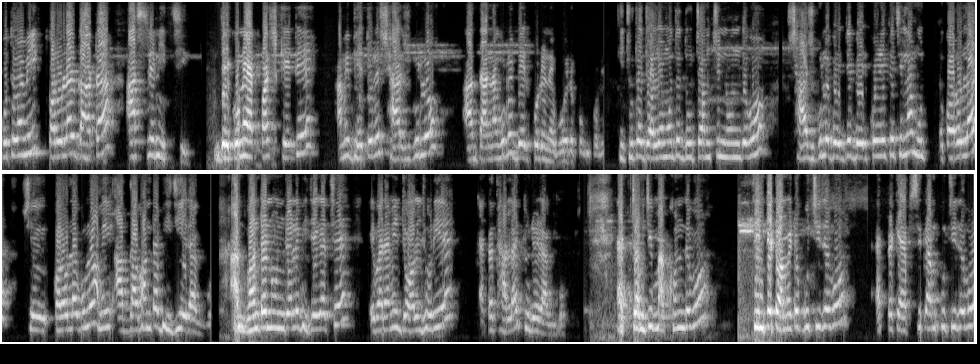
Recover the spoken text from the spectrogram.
প্রথমে আমি করলার গাটা আশ্রে নিচ্ছি। যে কোনো এক পাশ কেটে আমি ভেতরে শ্বাসগুলো আর দানাগুলো বের করে নেব এরকম করে। কিছুটা জলের মধ্যে দু চামচি নুন দেবো। শ্বাসগুলো যে বের করে রেখেছিলাম করলার, সেই করলাগুলো আমি আধা ঘণ্টা ভিজিয়ে রাখব। আধ ঘণ্টা নুন জলে ভিজে গেছে, এবার আমি জল ঝরিয়ে একটা থালায় তুলে রাখব। এক চামচি মাখন দেবো, তিনটে টমেটো কুচি দেবো, একটা ক্যাপসিকাম কুচি দেবো,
